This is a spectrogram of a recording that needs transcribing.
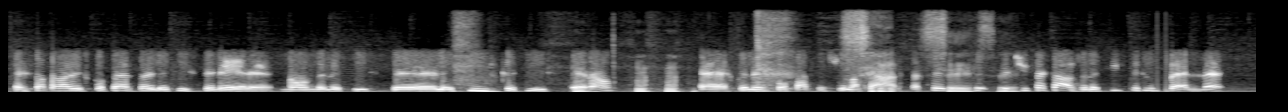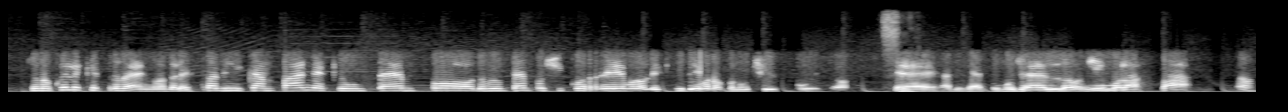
È stata la riscoperta delle piste vere, non delle piste, le piste piste, no? eh, quelle un po' fatte sulla sì, carta. Se, sì, se, sì. se ci fai caso, le piste più belle sono quelle che provengono dalle strade di campagna un tempo, dove un tempo ci correvano, le chiudevano con un circuito, sì. che è ad esempio Mugello, Imola, Spa, no?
